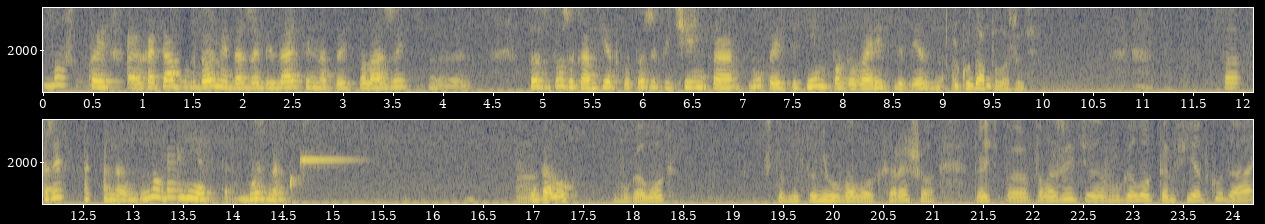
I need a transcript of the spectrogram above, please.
Ну, то есть э, хотя бы в доме даже обязательно, то есть положить тоже, тоже конфетку, тоже печенька, ну, то есть и с ним поговорить любезно. А куда положить? Положить, на, ну, в место, можно в А, уголок. в уголок, чтобы никто не уволок. Хорошо. То есть п- положить э, в уголок конфетку, да,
